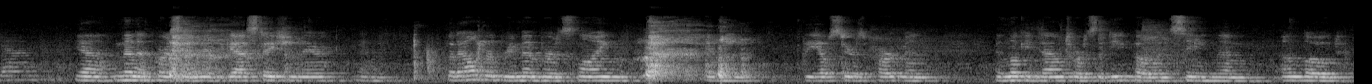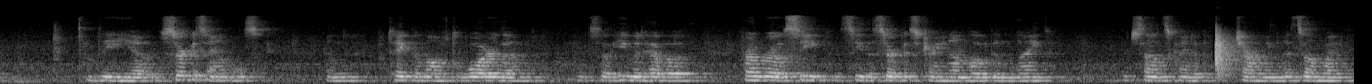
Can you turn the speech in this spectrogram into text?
down. Yeah, and then of course they made the gas station there. and- But Albert remembers lying in the upstairs apartment and looking down towards the depot and seeing them unload the uh, circus animals and take them off to water them. And so he would have a front row seat and see the circus train unload in the night, which sounds kind of charming in its own way.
